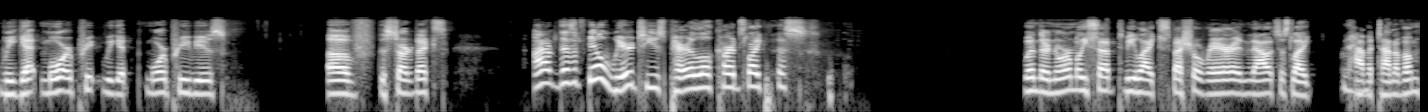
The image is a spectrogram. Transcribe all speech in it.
we get more pre- we get more previews of the starter decks. I don't, does it feel weird to use parallel cards like this when they're normally set up to be like special rare, and now it's just like have a ton of them?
